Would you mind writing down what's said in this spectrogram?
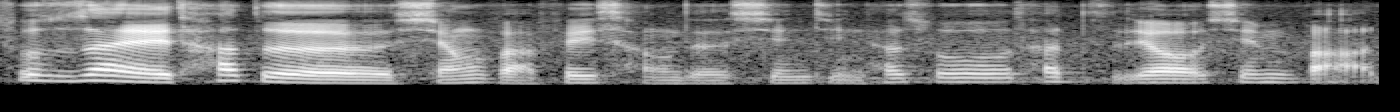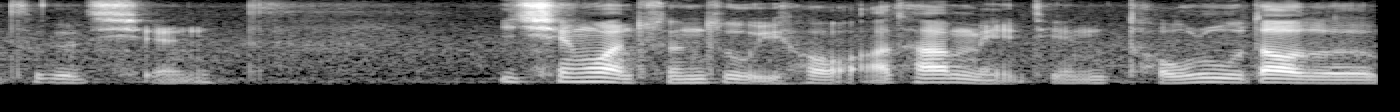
说实在，他的想法非常的先进。他说，他只要先把这个钱一千万存住以后啊，他每天投入到的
